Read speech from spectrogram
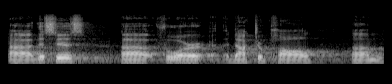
Uh, this is uh, for Dr. Paul um,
